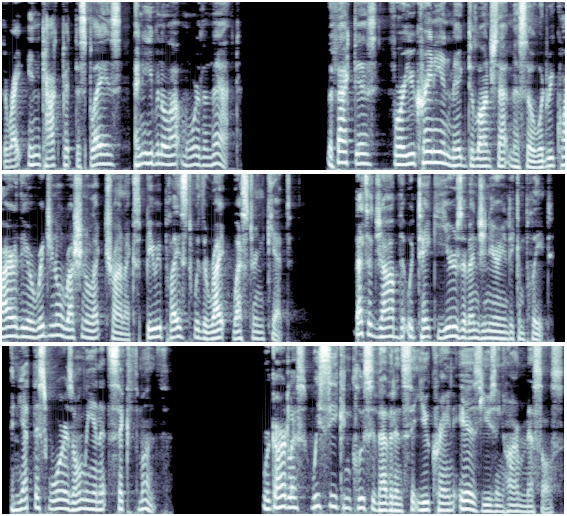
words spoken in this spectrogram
the right in cockpit displays, and even a lot more than that. The fact is, for a Ukrainian MiG to launch that missile would require the original Russian electronics be replaced with the right Western kit. That's a job that would take years of engineering to complete, and yet this war is only in its sixth month. Regardless, we see conclusive evidence that Ukraine is using HARM missiles.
